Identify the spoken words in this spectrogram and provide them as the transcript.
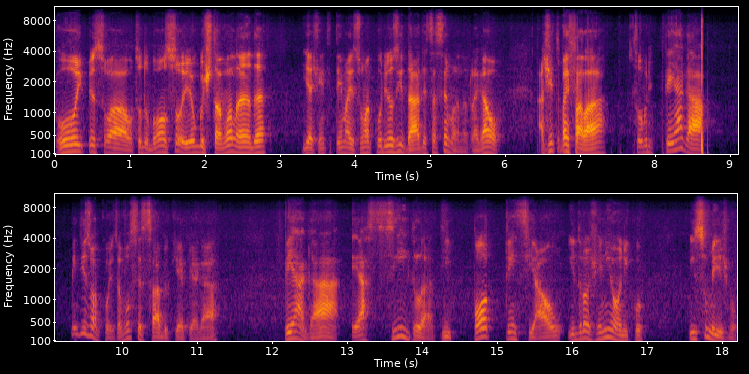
Oi, pessoal, tudo bom? Sou eu, Gustavo Holanda, e a gente tem mais uma curiosidade essa semana, legal? A gente vai falar sobre pH. Me diz uma coisa, você sabe o que é pH? pH é a sigla de potencial hidrogeniônico. Isso mesmo,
